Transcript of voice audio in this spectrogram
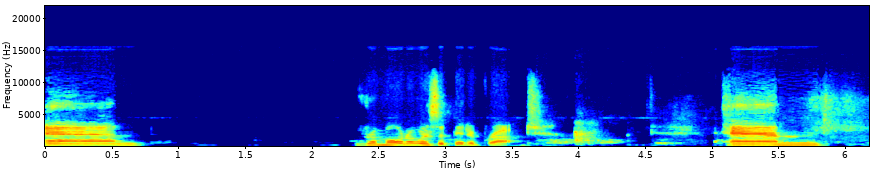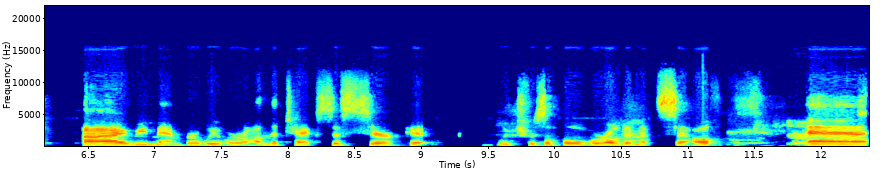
And ramona was a bit abrupt. And i remember we were on the texas circuit which was a whole world in itself and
